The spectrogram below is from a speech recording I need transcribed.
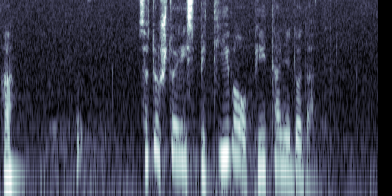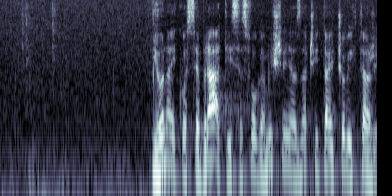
Ha? Zato što je ispitivao pitanje dodatno. I onaj ko se vrati sa svoga mišljenja, znači taj čovjek traži.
